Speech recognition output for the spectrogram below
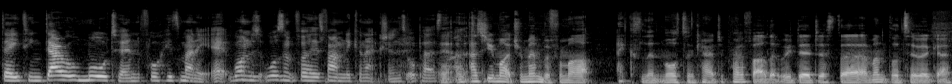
dating Daryl Morton for his money. It was- wasn't for his family connections or Yeah, personal. and as you might remember from our excellent Morton character profile that we did just uh, a month or two ago,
